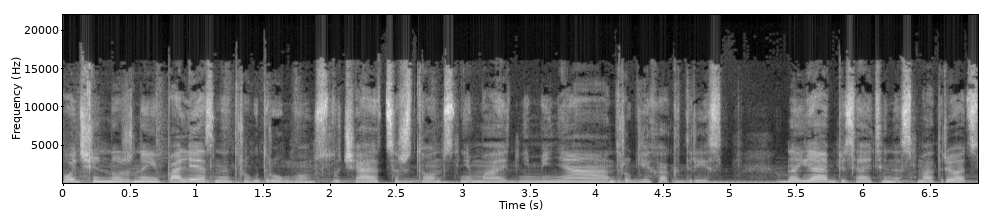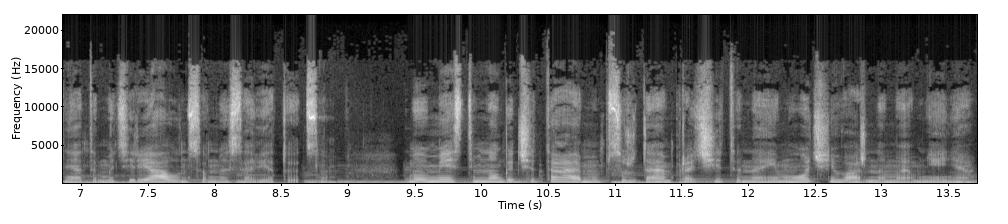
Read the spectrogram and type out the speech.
очень нужны и полезны друг другу. Случается, что он снимает не меня, а других актрис. Но я обязательно смотрю отснятый материал, он со мной советуется. Мы вместе много читаем, обсуждаем прочитанное, ему очень важно мое мнение,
